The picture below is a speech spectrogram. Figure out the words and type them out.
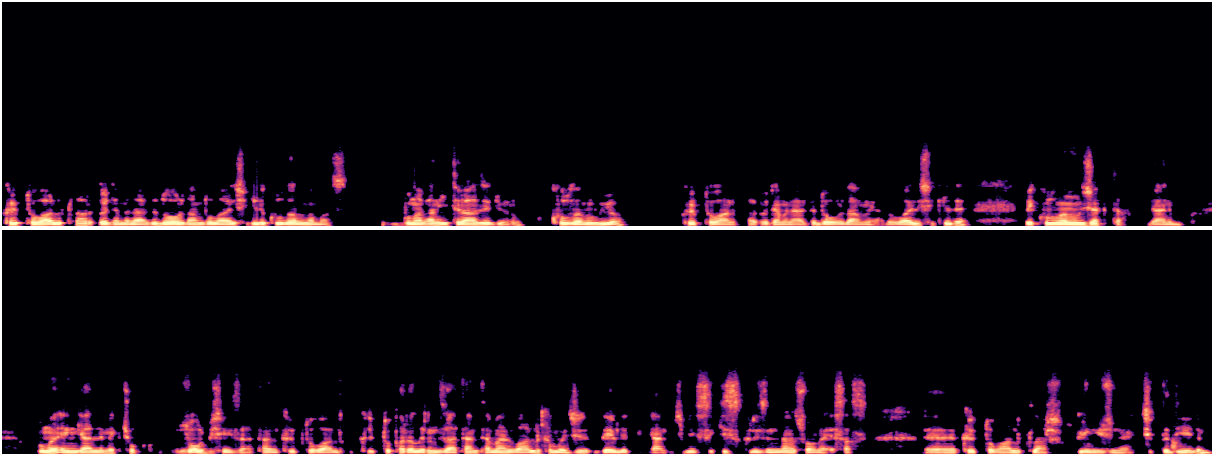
kripto varlıklar ödemelerde doğrudan dolaylı şekilde kullanılamaz. Buna ben itiraz ediyorum. Kullanılıyor kripto varlıklar ödemelerde doğrudan veya dolaylı şekilde ve kullanılacak da. Yani bunu engellemek çok zor bir şey zaten. Kripto varlık, kripto paraların zaten temel varlık amacı devlet yani 2008 krizinden sonra esas e, kripto varlıklar gün yüzüne çıktı diyelim.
